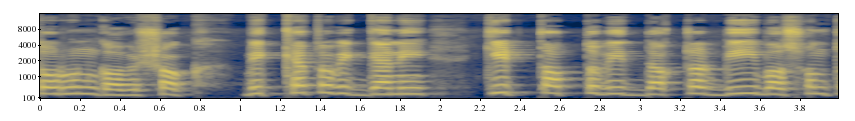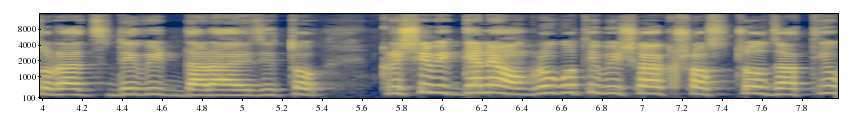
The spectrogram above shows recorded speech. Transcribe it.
তরুণ গবেষক, বিখ্যাত বিজ্ঞানী কীটতত্ত্ববিদ ডক্টর বি বসন্তরাজ ডেভিড দ্বারা আয়োজিত। কৃষি বিজ্ঞানে অগ্রগতি বিষয়ক ষষ্ঠ জাতীয়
